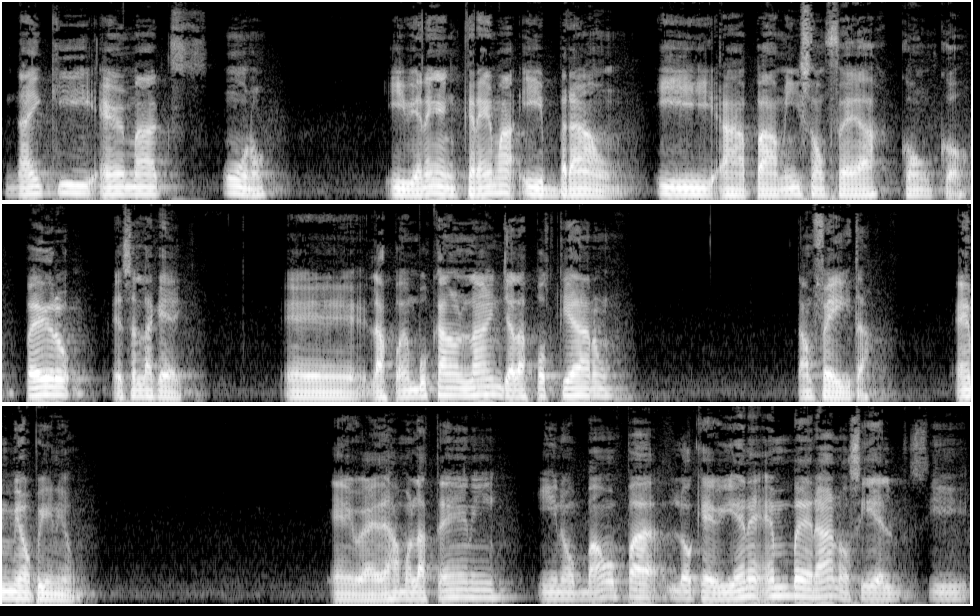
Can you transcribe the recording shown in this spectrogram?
Nike Air Max 1 y vienen en crema y brown. Y ah, para mí son feas con co. Pero esa es la que hay. Eh, las pueden buscar online, ya las postearon. Tan feitas, en mi opinión. Anyway, dejamos las tenis y nos vamos para lo que viene en verano. Si el, si,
